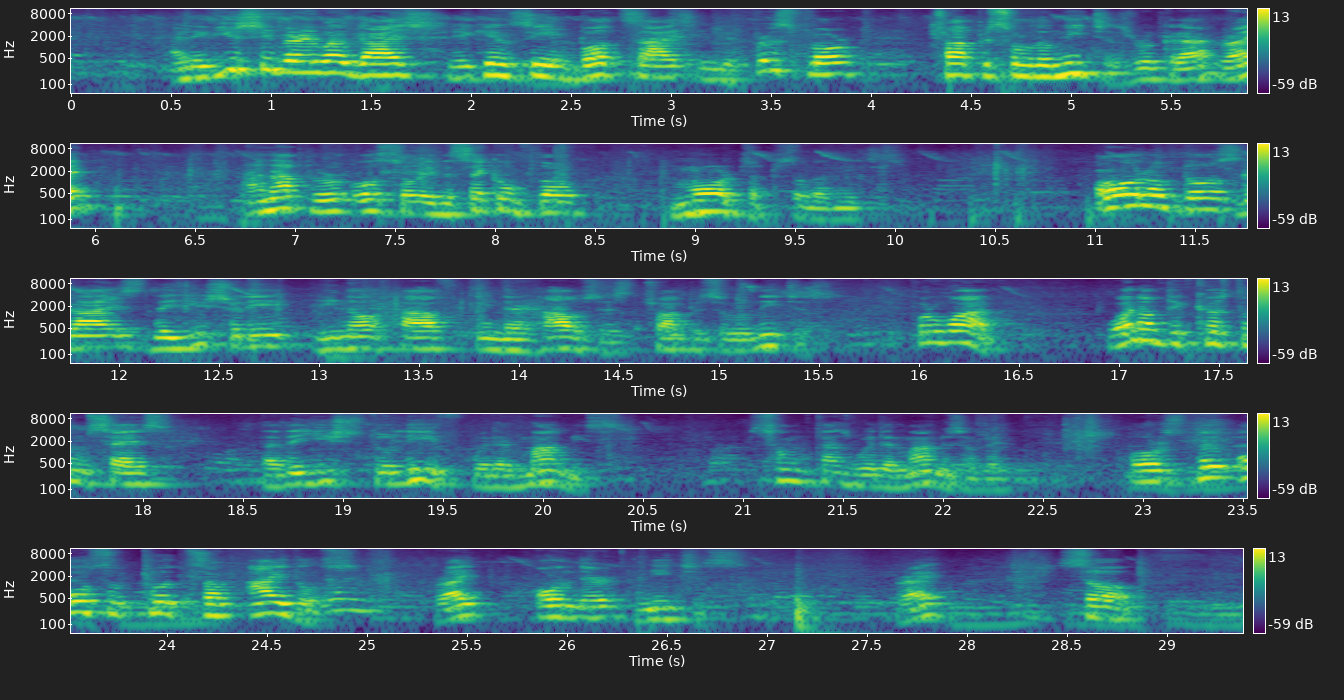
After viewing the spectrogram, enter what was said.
And if you see very well, guys, you can see in both sides, in the first floor, trapezoidal niches, look at that, right? And upper, also in the second floor, more trapezoidal niches. All of those guys, they usually, you know, have in their houses trapezoidal niches. For what? One of the customs says that they used to live with their mummies, sometimes with the mummies of it. Or they also put some idols, right, on their niches, right? So,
